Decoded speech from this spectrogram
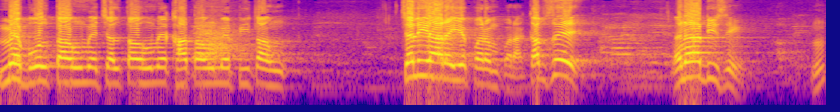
मैं बोलता हूँ, मैं चलता हूँ, मैं खाता हूँ, मैं पीता हूँ। चली आ रही है परंपरा। कब से? अनादि से। हुँ? हम्म?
